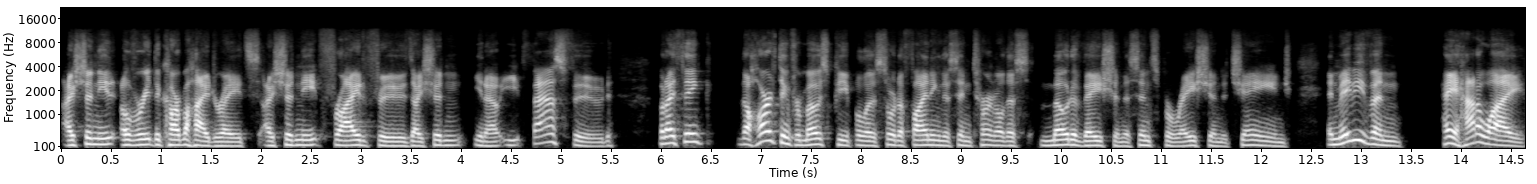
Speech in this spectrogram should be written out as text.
I shouldn't eat overeat the carbohydrates. I shouldn't eat fried foods. I shouldn't, you know, eat fast food. But I think the hard thing for most people is sort of finding this internal this motivation this inspiration to change and maybe even hey how do i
